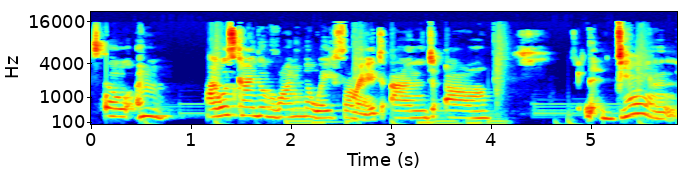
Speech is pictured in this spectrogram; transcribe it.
so um, I was kind of running away from it. And um, then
